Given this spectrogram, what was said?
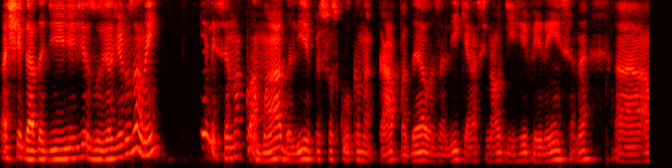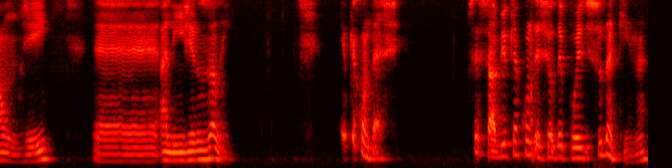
a chegada de Jesus a Jerusalém e ele sendo aclamado ali, pessoas colocando a capa delas ali, que era sinal de reverência né, a, a um rei é, ali em Jerusalém. E o que acontece? Você sabe o que aconteceu depois disso daqui, né?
